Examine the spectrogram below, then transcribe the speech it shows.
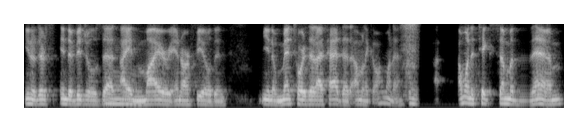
you know there's individuals that mm. i admire in our field and you know mentors that i've had that i'm like oh i want to i want to take some of them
